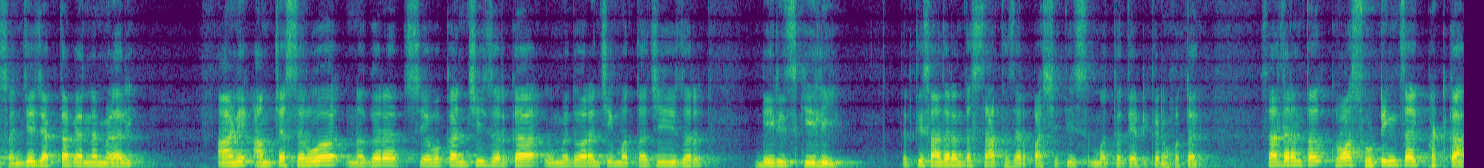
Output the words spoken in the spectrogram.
संजय जगताप यांना मिळाली आणि आमच्या सर्व नगरसेवकांची जर का उमेदवारांची मताची जर बेरीज केली तर ती साधारणतः सात हजार पाचशे तीस मतं त्या ठिकाणी होत आहेत साधारणतः क्रॉस वोटिंगचा एक फटका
